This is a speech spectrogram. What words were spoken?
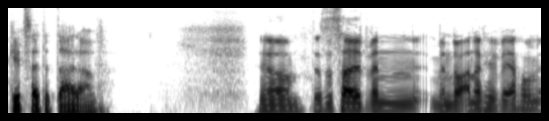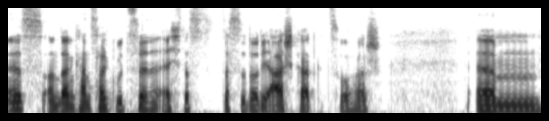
geht's halt total ab. Ja, das ist halt, wenn, wenn da andere Währung ist und dann kann es halt gut sein, echt, dass, dass du da die Arschkarte gezogen hast. Ähm,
